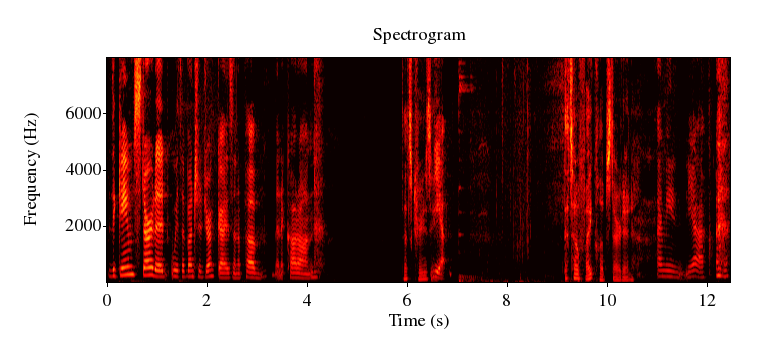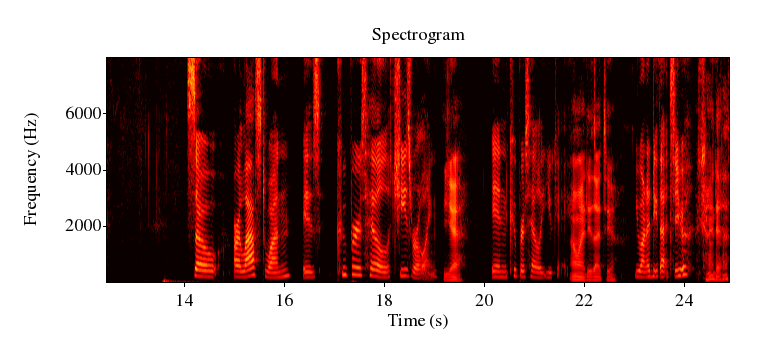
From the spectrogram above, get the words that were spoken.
the game started with a bunch of drunk guys in a pub, and it caught on. That's crazy. Yeah. That's how Fight Club started. I mean, yeah. so, our last one is Cooper's Hill cheese rolling Yeah, in Cooper's Hill, UK. I want to do that too. You want to do that too? Kinda.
